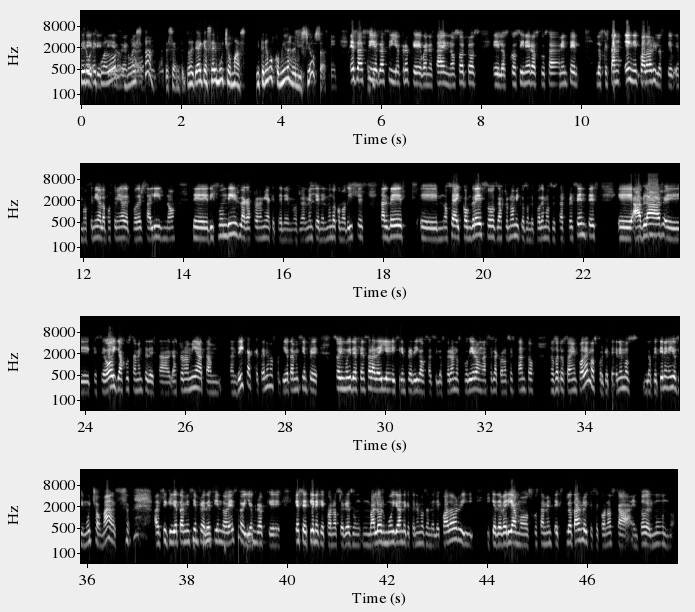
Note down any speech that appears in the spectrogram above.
Pero Ecuador no está presente. Entonces hay que hacer mucho más y tenemos comidas deliciosas. Es así, es así. Yo creo que, bueno, está en nosotros, eh, los cocineros, justamente los que están en Ecuador y los que hemos tenido la oportunidad de poder salir, ¿no? De difundir la gastronomía que tenemos. Realmente en el mundo, como dices, tal vez, eh, no sé, hay congresos gastronómicos donde podemos estar presentes, eh, hablar, que se oiga justamente de esta gastronomía tan, tan rica que tenemos, porque yo también siempre soy muy defensora de ella y siempre digo, o sea, si los peruanos pudieron hacerla conocer tanto, nosotros también podemos, porque tenemos lo que tienen ellos y mucho más. Así que yo también siempre defiendo eso y yo creo que, que se tiene que conocer, es un, valor muy grande que tenemos en el Ecuador y, y que deberíamos justamente explotarlo y que se conozca en todo el mundo.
